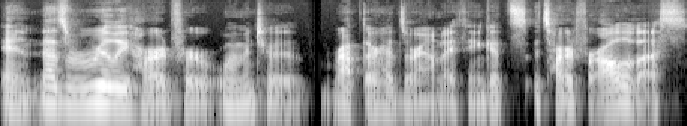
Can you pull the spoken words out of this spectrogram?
And that's really hard for women to wrap their heads around i think. It's it's hard for all of us.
